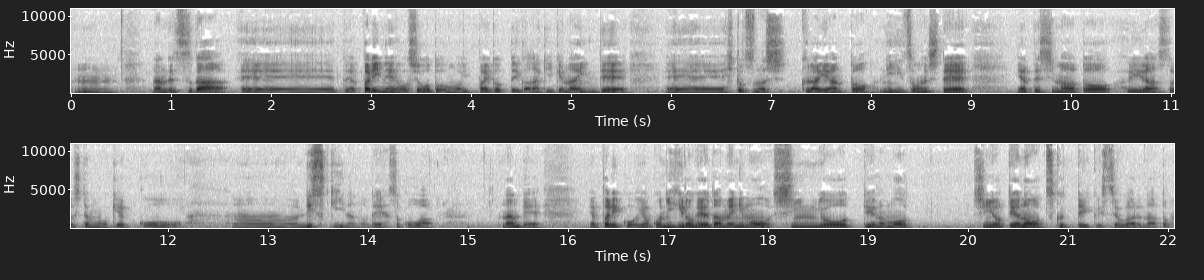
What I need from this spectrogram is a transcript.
うん。なんですが、えー、と、やっぱりね、お仕事もいっぱい取っていかなきゃいけないんで、えー、一つのクライアントに依存してやってしまうと、フリーランスとしても結構、うん、リスキーなので、そこは。なんで、やっぱりこう横に広げるためにも、信用っていうのも、信用っていうのを作っていく必要があるなと。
